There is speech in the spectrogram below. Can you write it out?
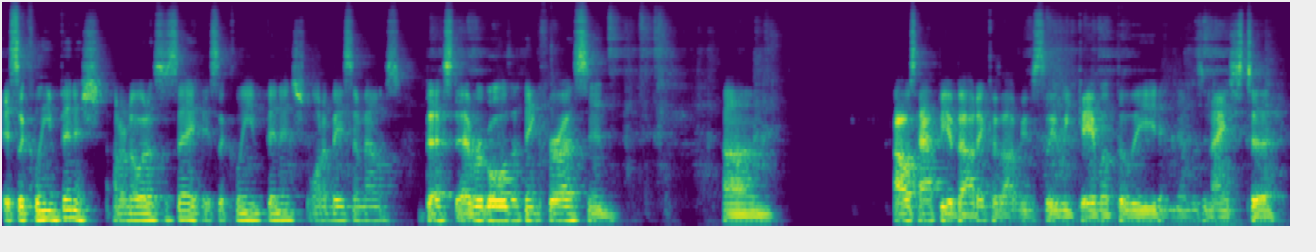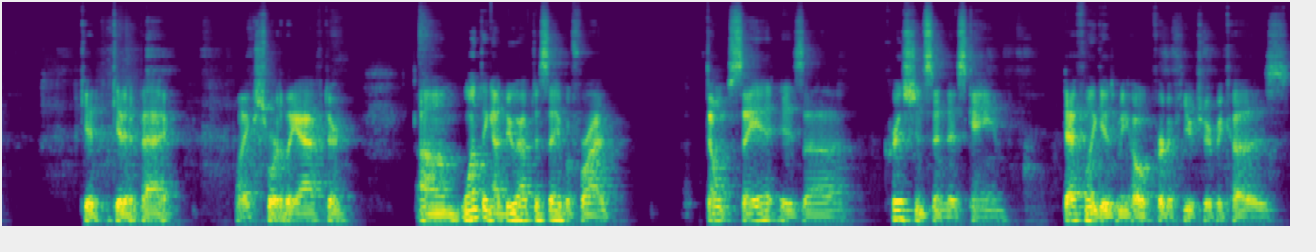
it's a clean finish. I don't know what else to say. It's a clean finish. One of Mason Mount's best ever goals, I think, for us. And um, I was happy about it because obviously we gave up the lead, and it was nice to get get it back like shortly after. Um, one thing I do have to say before I don't say it is uh, Christensen this game definitely gives me hope for the future because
